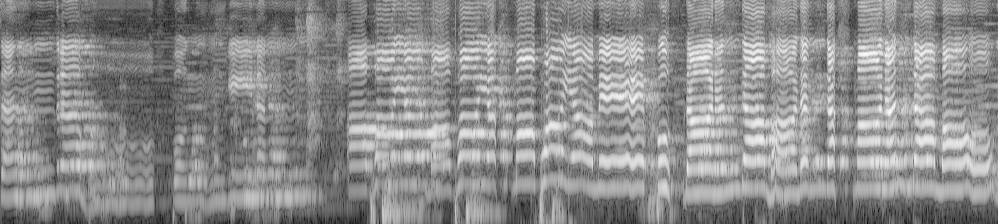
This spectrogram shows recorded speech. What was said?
సంద్రము పొంగినన్. ఆభాయ మాభాయ మా భయమేప్పుడానంద మానంద మానంద మౌగ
